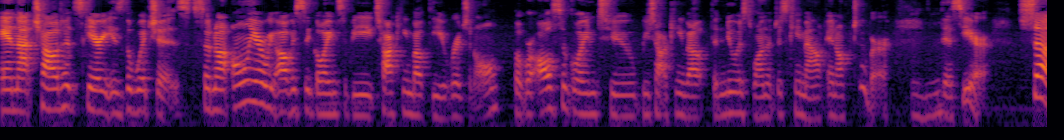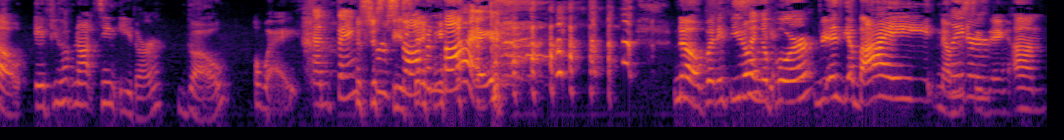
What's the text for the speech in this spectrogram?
And that childhood scary is The Witches. So not only are we obviously going to be talking about the original, but we're also going to be talking about the newest one that just came out in October Mm-hmm. this year. So if you have not seen either, go away. And thanks for teasing. stopping by. No, but if you don't Singapore. Yeah, bye. No, I'm just Later. Um,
